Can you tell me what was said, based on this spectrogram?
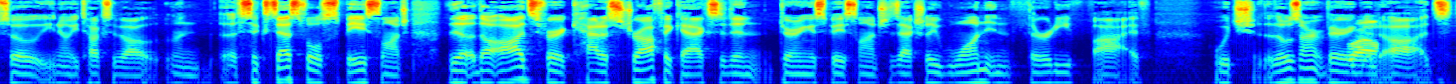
so you know he talks about when a successful space launch, the the odds for a catastrophic accident during a space launch is actually one in thirty five, which those aren't very wow. good odds.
